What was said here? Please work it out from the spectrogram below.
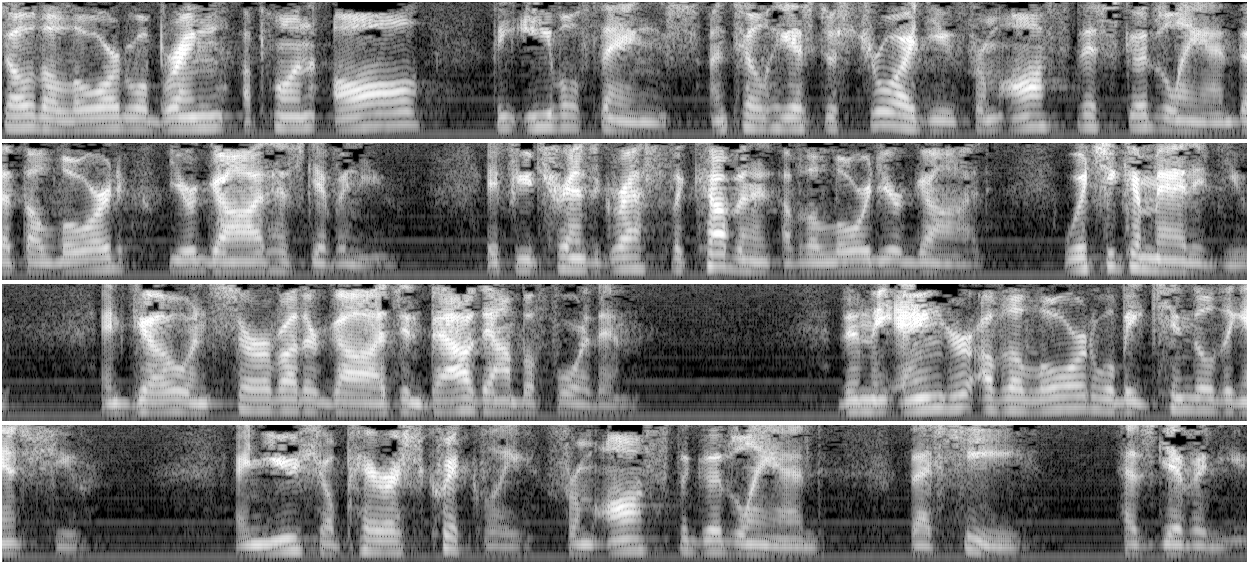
so the Lord will bring upon all the evil things until he has destroyed you from off this good land that the Lord your God has given you. If you transgress the covenant of the Lord your God, which he commanded you, and go and serve other gods and bow down before them, then the anger of the Lord will be kindled against you, and you shall perish quickly from off the good land that he has given you.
